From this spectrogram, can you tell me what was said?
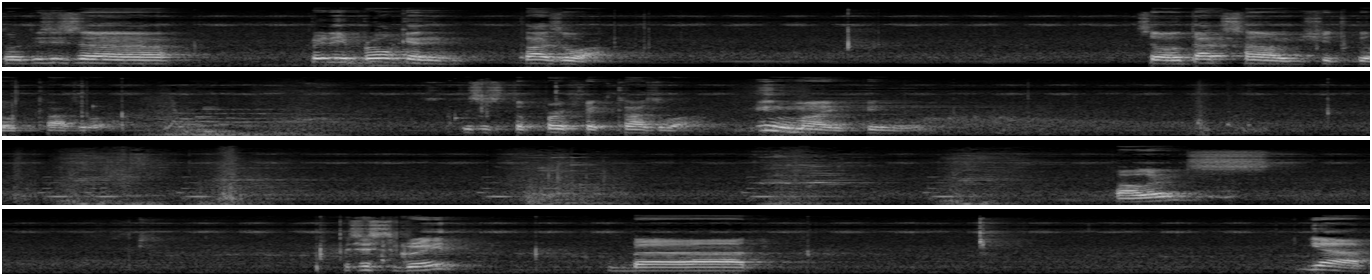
So this is a pretty broken Kazuha. So that's how you should build Kazuha. This is the perfect Kazuha, in my opinion. Talents. This is great, but yeah,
